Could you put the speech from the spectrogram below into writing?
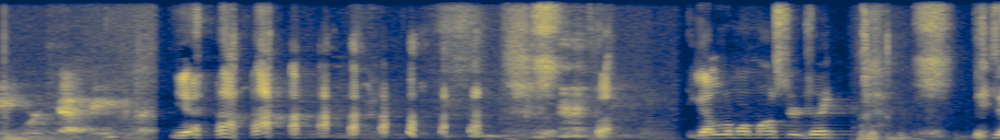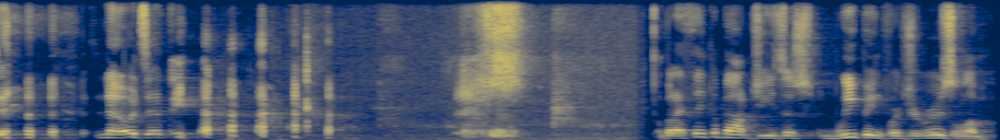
I need more caffeine for that. Yeah. you got a little more monster to drink? no, it's empty. but I think about Jesus weeping for Jerusalem,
